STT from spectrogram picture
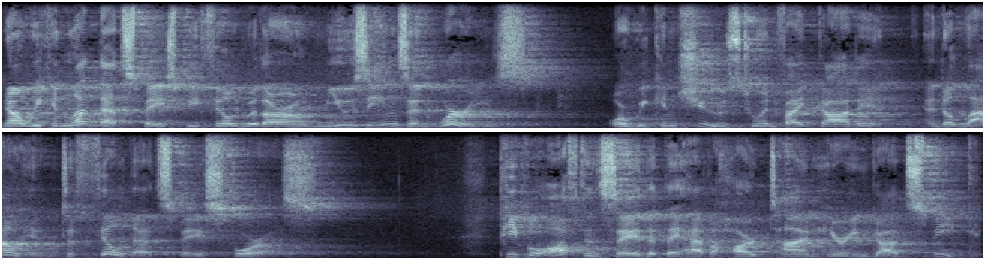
Now, we can let that space be filled with our own musings and worries, or we can choose to invite God in and allow Him to fill that space for us. People often say that they have a hard time hearing God speak,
